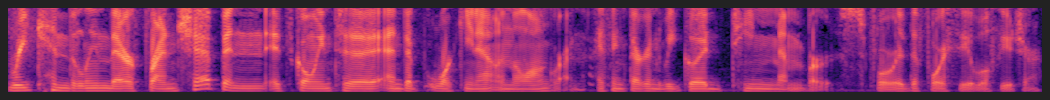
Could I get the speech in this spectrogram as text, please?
rekindling their friendship, and it's going to end up working out in the long run. I think they're going to be good team members for the foreseeable future.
